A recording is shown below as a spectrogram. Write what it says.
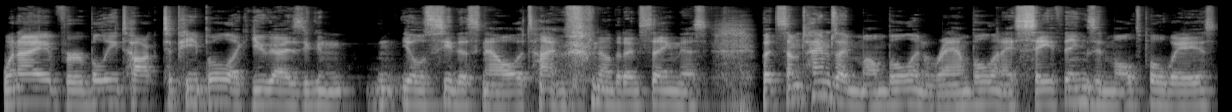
when I verbally talk to people, like you guys, you can you'll see this now all the time now that I'm saying this. But sometimes I mumble and ramble and I say things in multiple ways.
